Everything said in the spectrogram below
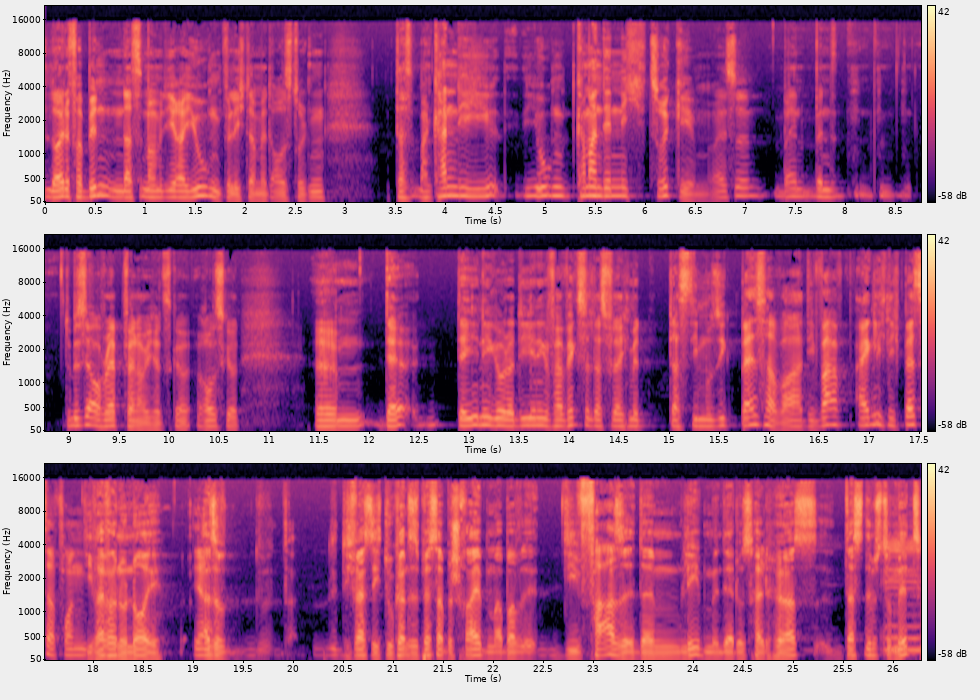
Leute verbinden das immer mit ihrer Jugend, will ich damit ausdrücken. Das, man kann die, die Jugend, kann man denen nicht zurückgeben, weißt du? Wenn, wenn, du bist ja auch Rap-Fan, habe ich jetzt ge- rausgehört. Ähm, der, derjenige oder diejenige verwechselt das vielleicht mit, dass die Musik besser war. Die war eigentlich nicht besser von. Die war einfach nur neu. Ja. Also, ich weiß nicht, du kannst es besser beschreiben, aber die Phase in deinem Leben, in der du es halt hörst, das nimmst du mit.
